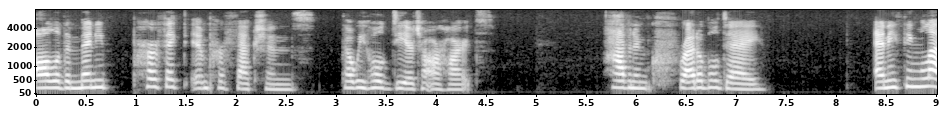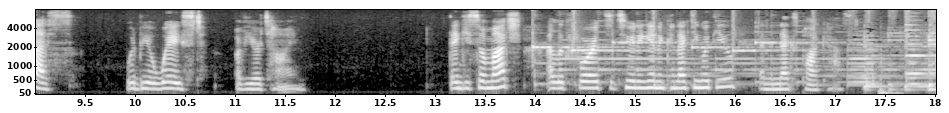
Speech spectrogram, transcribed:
all of the many perfect imperfections that we hold dear to our hearts. Have an incredible day. Anything less would be a waste of your time. Thank you so much. I look forward to tuning in and connecting with you in the next podcast.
